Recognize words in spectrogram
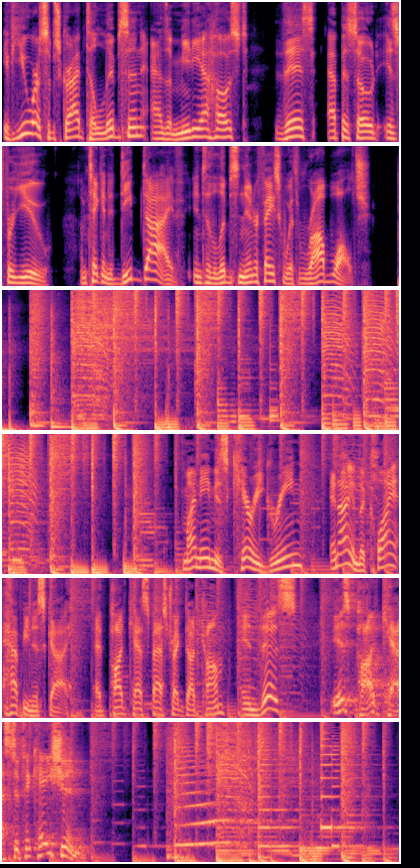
If you are subscribed to Libsyn as a media host, this episode is for you. I'm taking a deep dive into the Libsyn interface with Rob Walch. My name is Kerry Green, and I am the client happiness guy at podcastfasttrack.com, and this is Podcastification.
